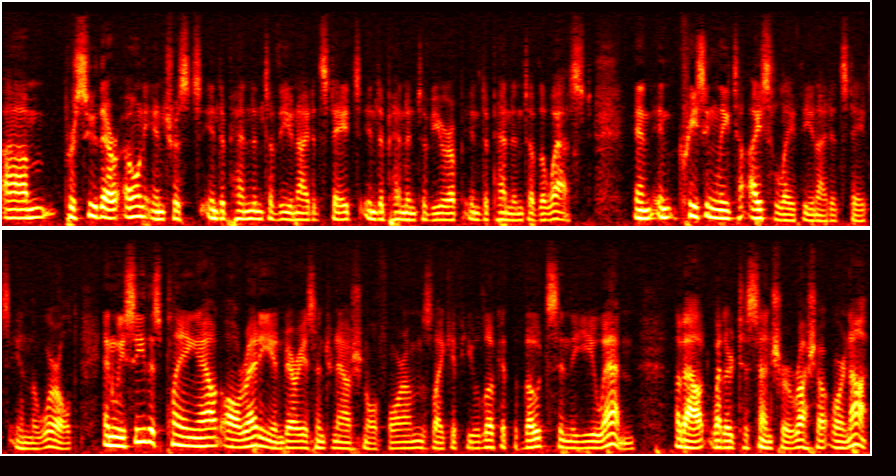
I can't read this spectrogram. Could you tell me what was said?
um, pursue their own interests independent of the United States, independent of Europe, independent of the West and increasingly to isolate the United States in the world. And we see this playing out already in various international forums, like if you look at the votes in the UN about whether to censure Russia or not.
